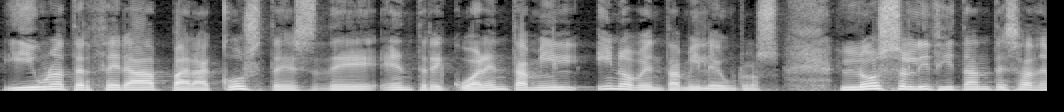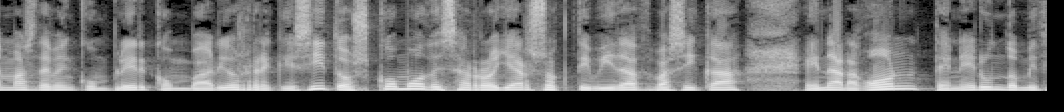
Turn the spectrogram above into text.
y una tercera para costes de entre 40.000 y 90.000 euros. Los solicitantes además deben cumplir con varios requisitos, como desarrollar su actividad básica en Aragón, tener un domicilio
